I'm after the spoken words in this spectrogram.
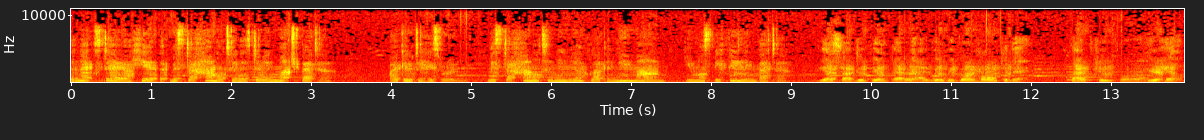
The next day I hear that Mr. Hamilton is doing much better. I go to his room. Mr. Hamilton you look like a new man, you must be feeling better. Yes, I do feel better. I will be going home today. Thank you for your help.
